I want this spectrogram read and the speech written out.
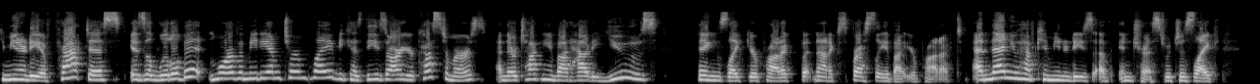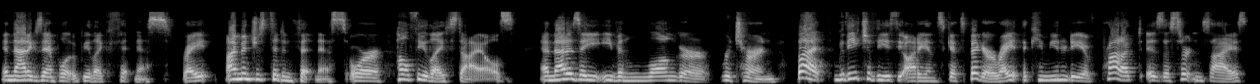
Community of practice is a little bit more of a medium term play because these are your customers and they're talking about how to use things like your product, but not expressly about your product. And then you have communities of interest, which is like in that example, it would be like fitness, right? I'm interested in fitness or healthy lifestyles. And that is a even longer return. But with each of these, the audience gets bigger, right? The community of product is a certain size.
